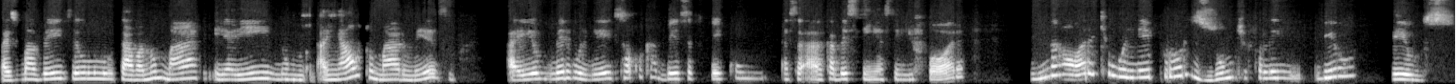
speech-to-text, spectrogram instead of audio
mas uma vez eu estava no mar, e aí, no, em alto mar mesmo, aí eu mergulhei só com a cabeça, fiquei com essa, a cabecinha assim de fora. Na hora que eu olhei para o horizonte, eu falei: Meu Deus,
